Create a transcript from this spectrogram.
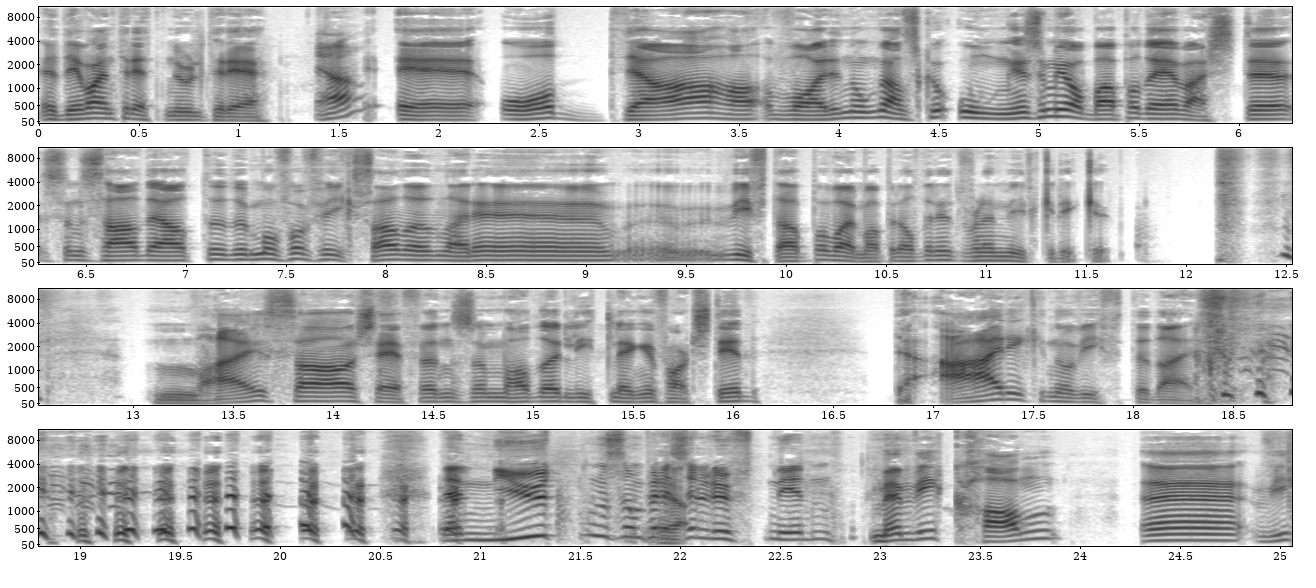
Eh, Det var en 1303. ja. Eh, og da var det noen ganske unge som jobba på det verkstedet, som sa det at du må få fiksa den der eh, vifta på varmeapparatet ditt, for den virker ikke. Nei, sa sjefen som hadde litt lengre fartstid. Det er ikke noe vifte der. Det er Newton som presser luften i den. Men vi kan eh, Vi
